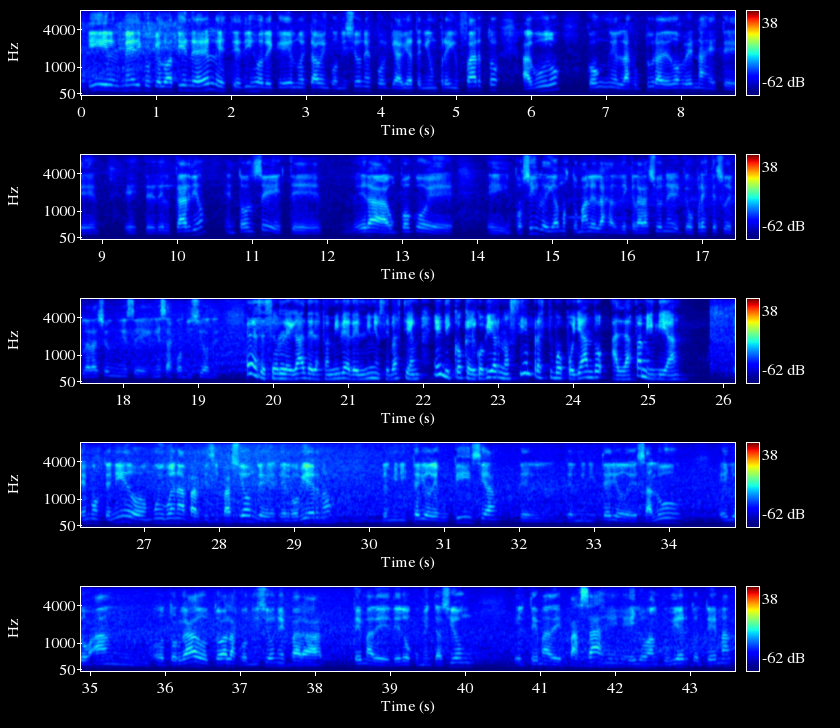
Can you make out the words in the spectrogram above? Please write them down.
y el médico que lo atiende a él dijo de que él no estaba en condiciones porque había tenido un preinfarto agudo con eh, la ruptura de dos venas del cardio, entonces era un poco eh, eh, imposible, digamos, tomarle las declaraciones, que preste su declaración en, en esas condiciones. El asesor legal de la familia del niño Sebastián indicó que el gobierno siempre estuvo apoyando a la familia. Hemos tenido muy buena participación del gobierno, del Ministerio de Justicia, del, Ministerio de Salud. Ellos han otorgado todas las condiciones para tema de, de documentación, el tema de pasajes, ellos han cubierto el tema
